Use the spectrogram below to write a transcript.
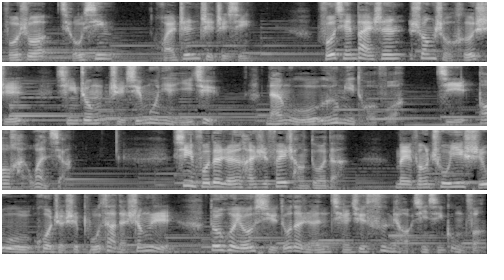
佛说求心，怀真挚之心。佛前拜身，双手合十，心中只需默念一句“南无阿弥陀佛”，即包含万象。信佛的人还是非常多的，每逢初一、十五或者是菩萨的生日，都会有许多的人前去寺庙进行供奉。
